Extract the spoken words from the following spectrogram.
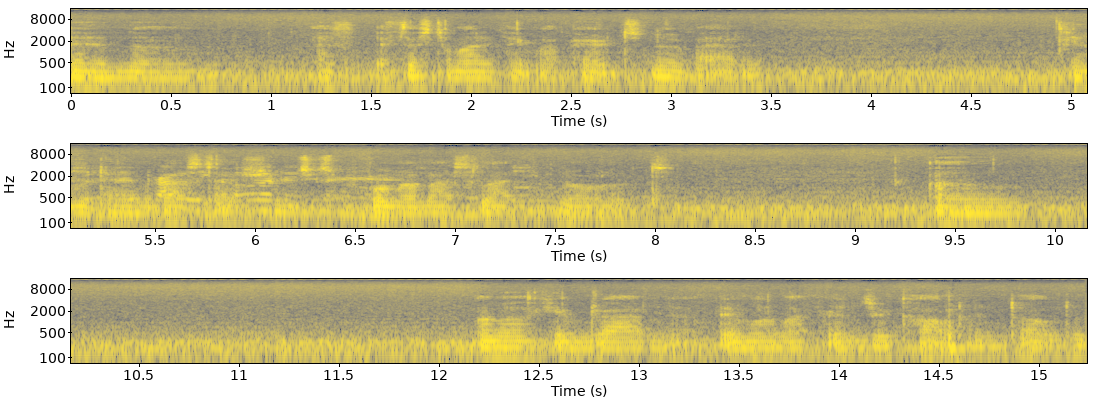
And uh, at, at this time, I didn't think my parents knew about it. Went down to the bus station just before my bus left New Orleans. Um, my mother came driving up, and one of my friends had called her and told her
